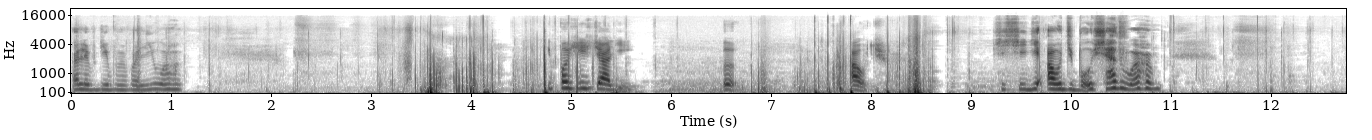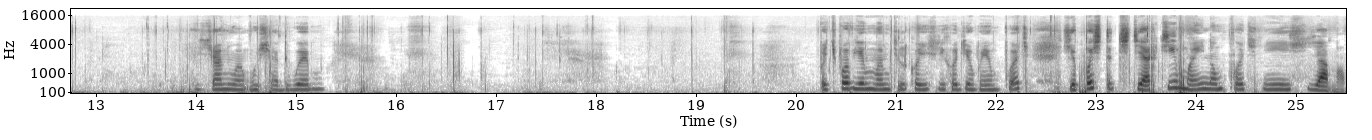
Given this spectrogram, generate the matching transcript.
Ale mnie wywaliło. I pozjeżdżali. Y. Auć. Się nie auć, bo usiadłam. Usiadłam, usiadłem. Choć powiem wam tylko, jeśli chodzi o moją płeć, że postać ciarki ma inną płeć niż ja mam.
